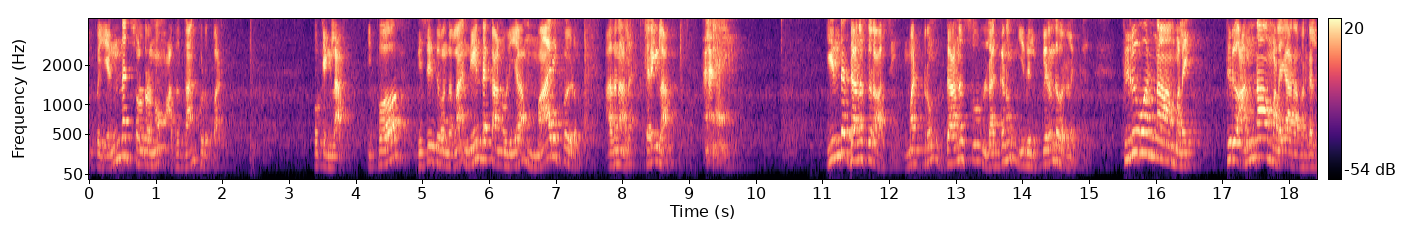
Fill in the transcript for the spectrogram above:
இப்போ என்ன சொல்றனோ அதுதான் கொடுப்பார். ஓகேங்களா? இப்போது விஷயத்து வந்துடலாம் நீண்ட காணொலியாக மாறி போயிடும். அதனால் சரிங்களா? இந்த தனுசு ராசி மற்றும் தனுசு லக்னம் இதில் பிறந்தவர்களுக்கு திருவண்ணாமலை திரு அண்ணாமலையார் அவர்கள்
